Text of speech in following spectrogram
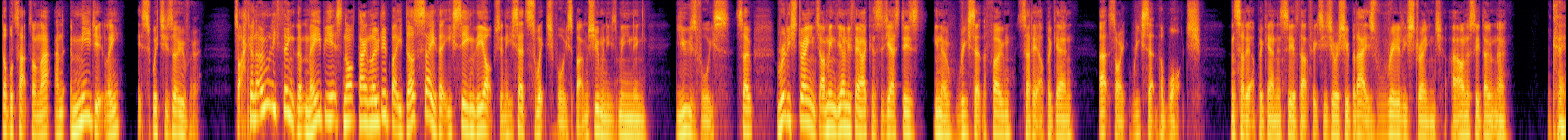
Double tapped on that, and immediately it switches over. So I can only think that maybe it's not downloaded, but he does say that he's seeing the option. He said switch voice, but I'm assuming he's meaning use voice. So really strange. I mean, the only thing I can suggest is, you know, reset the phone, set it up again. Uh, sorry, reset the watch and set it up again and see if that fixes your issue. But that is really strange. I honestly don't know. Okay.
